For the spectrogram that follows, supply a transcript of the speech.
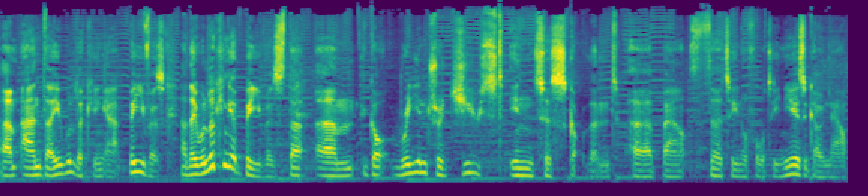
Um, and they were looking at beavers. And they were looking at beavers that um, got reintroduced into Scotland uh, about 13 or 14 years ago now.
